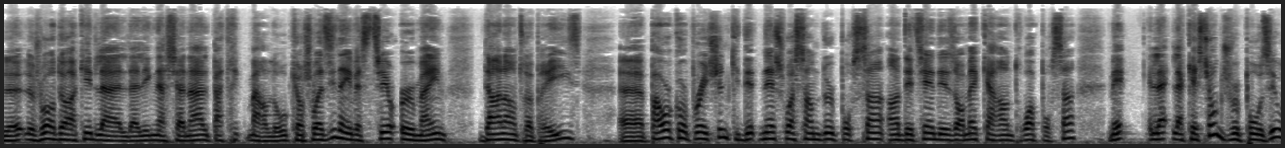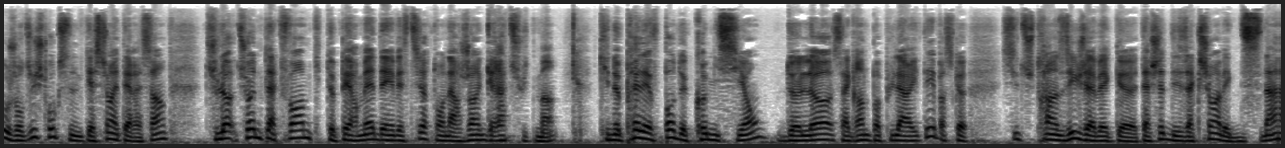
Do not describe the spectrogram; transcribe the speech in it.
le, joueur de hockey de la, Ligue nationale, Patrick Marlowe, qui ont choisi d'investir eux-mêmes dans l'entreprise. Power Corporation, qui détenait 62% en détient désormais 43% Mais la, question que je veux poser aujourd'hui, je trouve que c'est une question intéressante. Tu as, une plateforme qui te permet d'investir ton argent gratuitement, qui ne prélève pas de commission, de là sa grande popularité, parce que si tu transiges avec, euh, t'achètes des actions avec Disney,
